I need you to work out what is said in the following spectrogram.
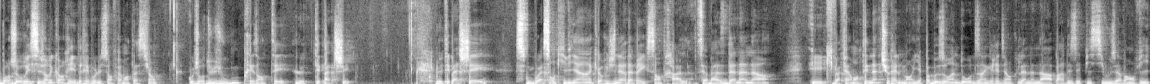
Bonjour, ici Jean-Luc Henry de Révolution Fermentation. Aujourd'hui, je vais vous présenter le tepaché. Le tepaché, c'est une boisson qui vient, qui est originaire d'Amérique centrale. C'est à base d'ananas et qui va fermenter naturellement. Il n'y a pas besoin d'autres ingrédients que l'ananas, par des épices si vous avez envie,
